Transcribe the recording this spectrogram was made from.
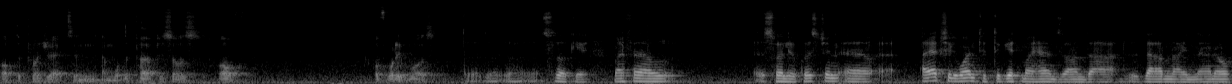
of the project and, and what the purpose was of of what it was. So okay. My final uh, solely question. Uh, I actually wanted to get my hands on the, the R9 Nano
